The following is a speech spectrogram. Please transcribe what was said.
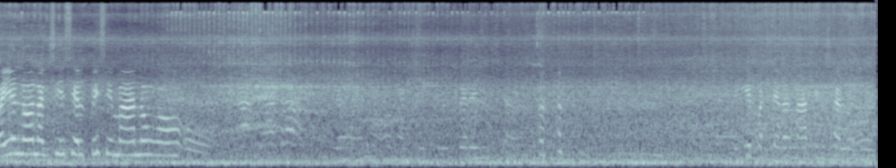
Ayun o, nagsiselfie si Manong o. Oh, oh. Sige, natin sa loob.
